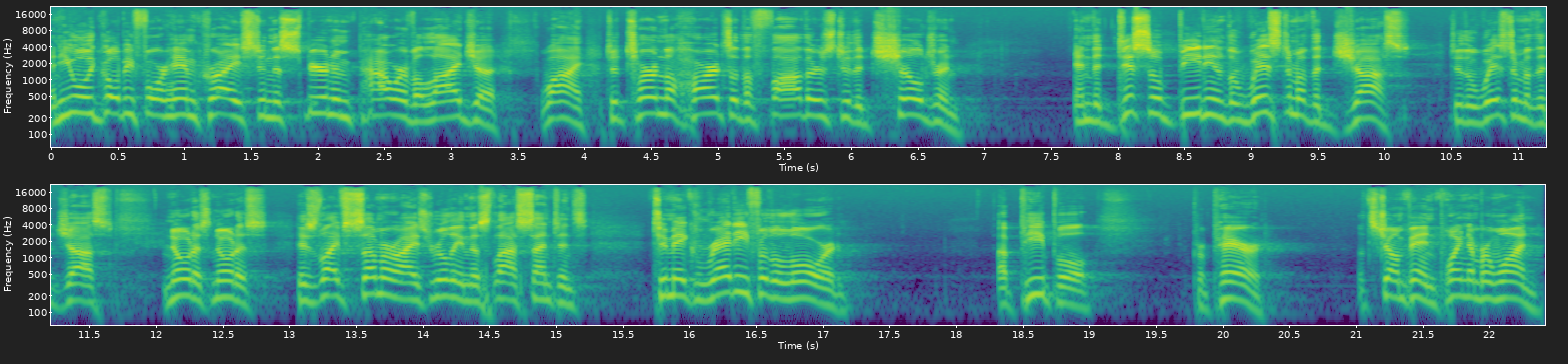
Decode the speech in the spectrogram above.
And he will go before him, Christ, in the spirit and power of Elijah. Why? To turn the hearts of the fathers to the children, and the disobedient of the wisdom of the just to the wisdom of the just. Notice, notice, his life summarized really in this last sentence to make ready for the Lord a people prepared. Let's jump in. Point number one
